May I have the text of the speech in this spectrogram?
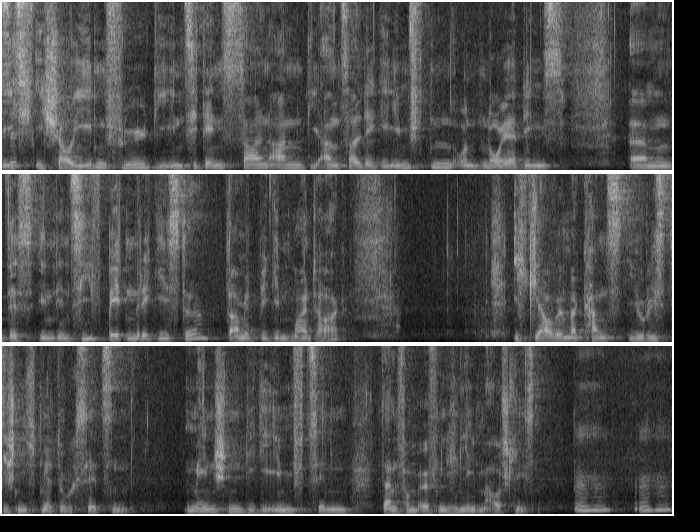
ich, ich, schaue jeden Früh die Inzidenzzahlen an, die Anzahl der Geimpften und neuerdings ähm, das Intensivbettenregister. Damit beginnt mein Tag. Ich glaube, man kann es juristisch nicht mehr durchsetzen. Menschen, die geimpft sind, dann vom öffentlichen Leben ausschließen. Mhm, mh.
